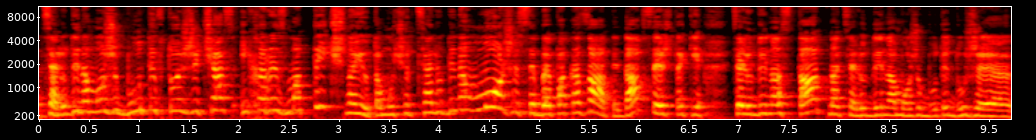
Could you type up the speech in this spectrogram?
ця людина може бути в той же час і харизматичною, тому що ця людина може себе показати. Да? Все ж таки, ця людина статна, ця людина може бути дуже е,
